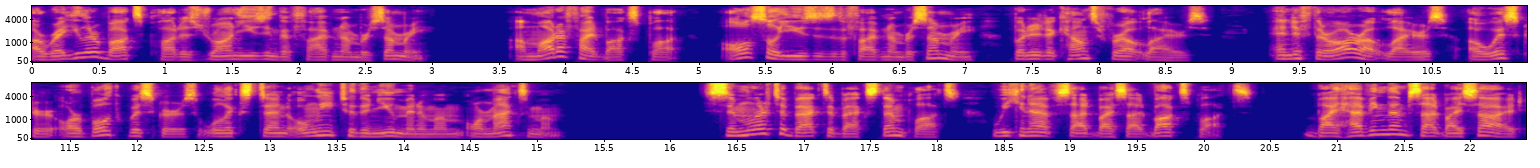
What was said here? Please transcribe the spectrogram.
A regular box plot is drawn using the 5-number summary. A modified box plot also uses the 5-number summary, but it accounts for outliers. And if there are outliers, a whisker or both whiskers will extend only to the new minimum or maximum. Similar to back-to-back -back stem plots, we can have side-by-side -side box plots. By having them side by side,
